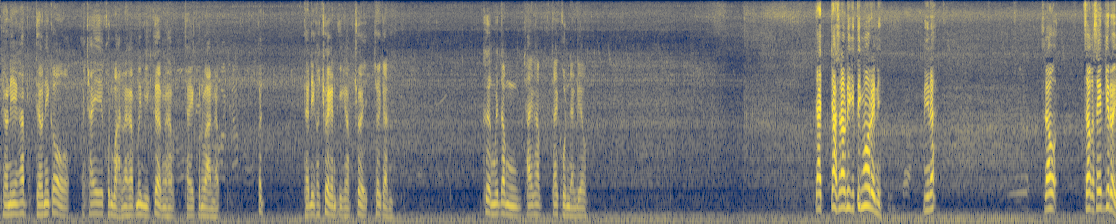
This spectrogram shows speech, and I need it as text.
แถวนี้ครับ แถวนี้ก็ใช้คนหวานนะครับ ไม่มีเครื่องนะครับ ใช้คนหวานครับ ก็แถวนี้เขาช่วยกันทีครับ ช่วยช่วยกัน เครื่องไม่ต้องใช้ครับ ใช้คนอย่างเดียวจะจะเราดีกิ้งมั่เลยนี่นี่นะเราเราเกษตรกี่เลย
